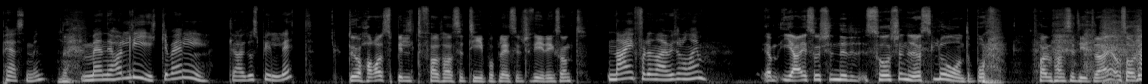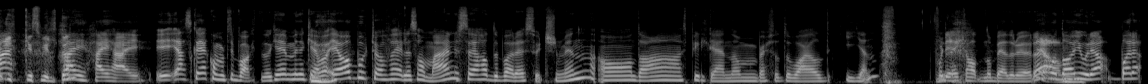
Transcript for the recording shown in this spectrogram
PC-en min. Men jeg har likevel greid å spille litt. Du har spilt Final Fantasy 10 på PlayStation 4, ikke sant? Nei, for den er jo i Trondheim. Jeg så sjenerøst lånte bort Final Fantasy 10 til deg, og så har du Hei. ikke spilt det. Hei, hei, hei. Jeg, skal, jeg kommer tilbake til det. ok? Men ok, jeg, var, jeg var borte for hele sommeren, så jeg hadde bare switchen min. Og da spilte jeg gjennom Breath of the Wild igjen. Fordi jeg ikke hadde noe bedre å gjøre. Ja. Og da gjorde jeg bare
